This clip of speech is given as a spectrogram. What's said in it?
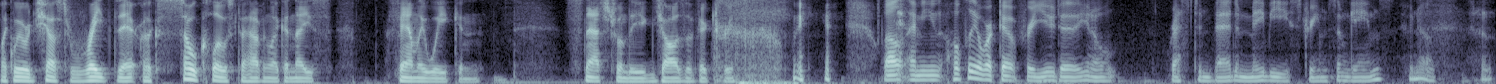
Like we were just right there, like so close to having like a nice family week and snatched from the jaws of victory. well, I mean, hopefully it worked out for you to, you know, rest in bed and maybe stream some games. Who knows? I don't,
